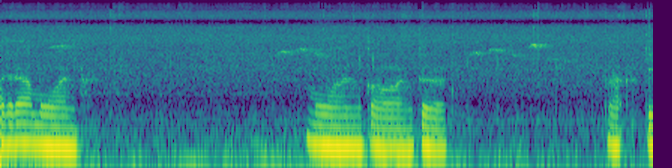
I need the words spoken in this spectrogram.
็ กิดปฏิ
